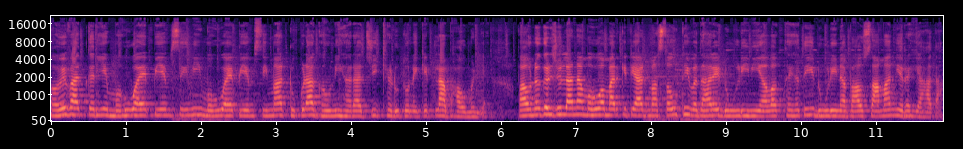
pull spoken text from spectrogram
હવે વાત કરીએ મહુવા એપીએમસીની. મહુવા એપીએમસીમાં ટુકડા ઘઉંની હરાજી, ખેડૂતોને કેટલા ભાવ મળ્યા? ભાવનગર જિલ્લાના મહુવા માર્કેટ યાર્ડમાં સૌથી વધારે ડુંગળીની આવક થઈ હતી. ડુંગળીના ભાવ સામાન્ય રહ્યા હતા.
